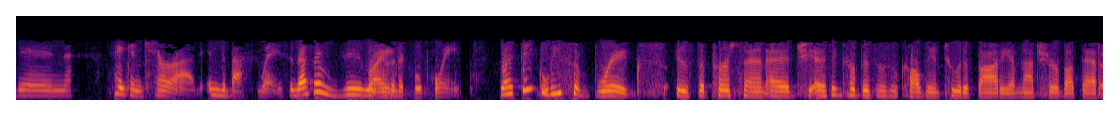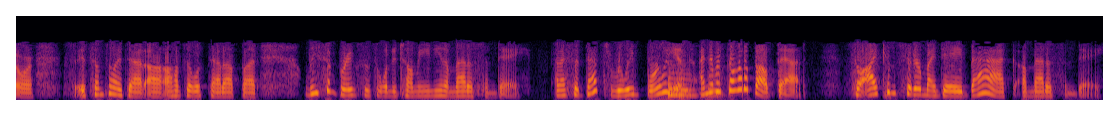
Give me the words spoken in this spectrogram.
been taken care of in the best way so that's a really right. critical point well, I think Lisa Briggs is the person, and she, I think her business is called the Intuitive Body. I'm not sure about that, or it's something like that. I'll, I'll have to look that up. But Lisa Briggs is the one who told me you need a medicine day, and I said that's really brilliant. Mm-hmm. I never thought about that. So I consider my day back a medicine day.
